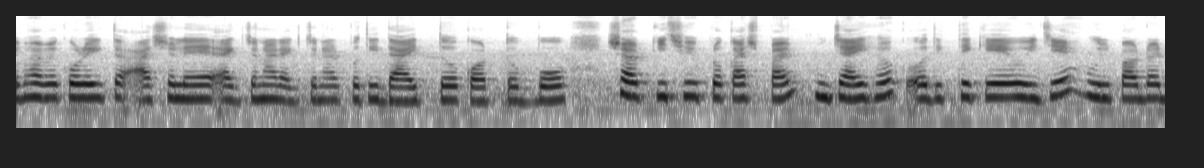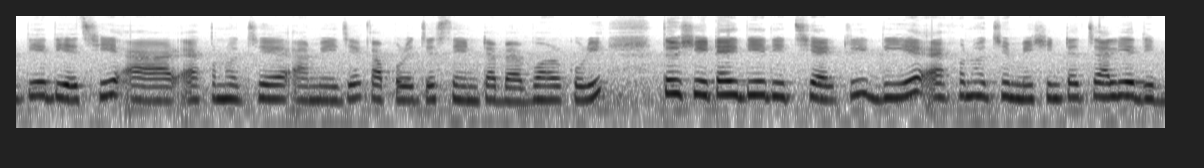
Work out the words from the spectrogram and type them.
এভাবে করেই তো আসলে একজনের একজনের প্রতি দায়িত্ব, কর্তব্য সব কিছুই প্রকাশ পায়। যাই হোক, ওদিক থেকে ওই যে হুইল পাউডার দিয়ে দিয়েছি। আর এখন হচ্ছে আমি এই যে কাপড়ের যে সেন্টটা ব্যবহার করি, তো সেটাই দিয়ে দিচ্ছি আর কি। দিয়ে এখন হচ্ছে মেশিনটা মেশিনটা চালিয়ে দিব।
